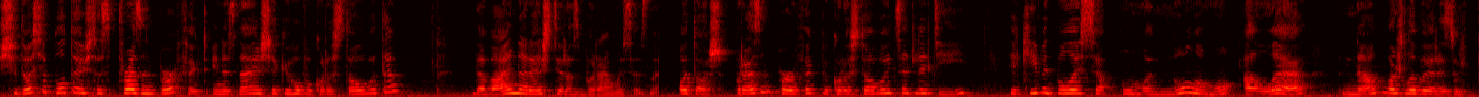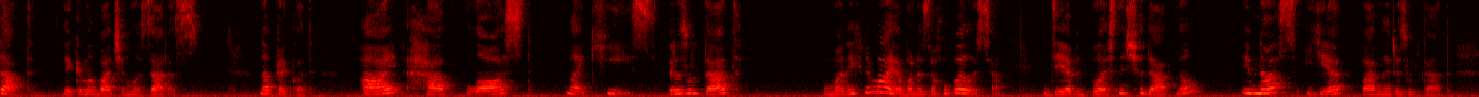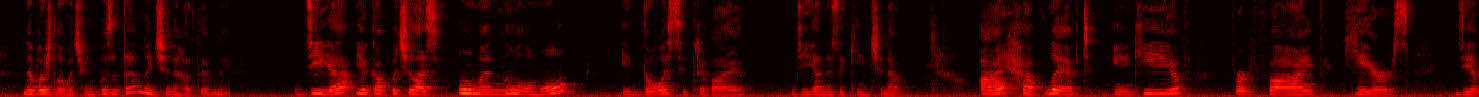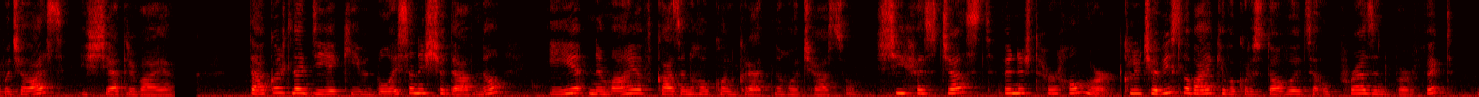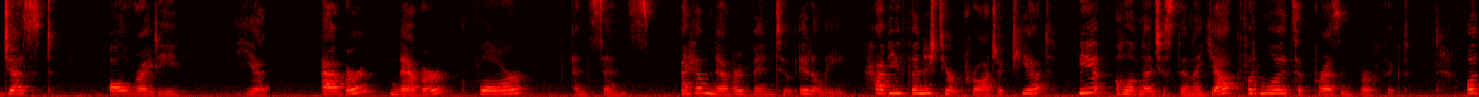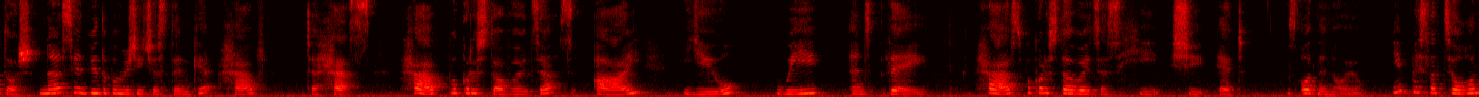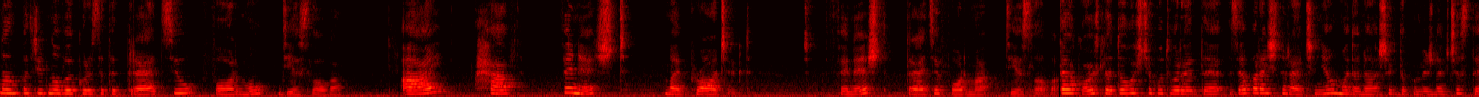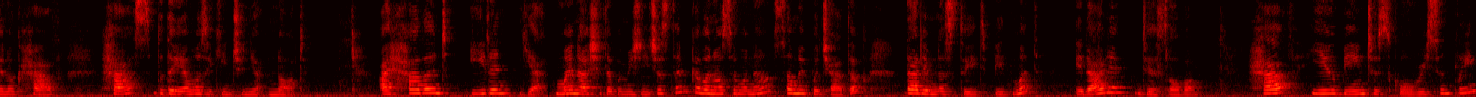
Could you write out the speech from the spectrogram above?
Ще досі плутаєшся з present perfect і не знаєш, як його використовувати? Давай нарешті розберемося з ним. Отож, present perfect використовується для дій, які відбулися у минулому, але нам важливий результат, який ми бачимо зараз. Наприклад, I have lost my keys. Результат у мене їх немає, вони загубилися. Дія відбулася нещодавно, і в нас є певний результат. Неважливо, чи він позитивний чи негативний. Дія, яка почалась у минулому і досі триває. Дія не закінчена. I have lived in Kyiv for five years. Дія почалась і ще триває. Також для дій, які відбулися нещодавно, і немає вказаного конкретного часу. She has just finished her homework. Ключові слова, які використовуються у present perfect, just, already, yet, ever, never, for, and since. I have never been to Italy. Have you finished your project yet? І головна частина, як формується present perfect. Отож, в нас є дві допоміжні частинки have та has. Have використовується з I, you, we and they. Has використовується з he, she, it з одниною. І після цього нам потрібно використати третю форму дієслова. I have finished my project. Finished третя форма дієслова. Також для того, щоб утворити заперечне речення, ми до наших допоміжних частинок have, has додаємо закінчення not. I haven't eaten yet. Ми наші допоміжні частинки виносимо на самий початок. Далі в нас стоїть підмет і далі дієслово. Have you been to school recently?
